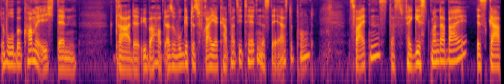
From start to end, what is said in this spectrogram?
wo bekomme ich denn gerade überhaupt? Also wo gibt es freie Kapazitäten? Das ist der erste Punkt. Zweitens, das vergisst man dabei, es gab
